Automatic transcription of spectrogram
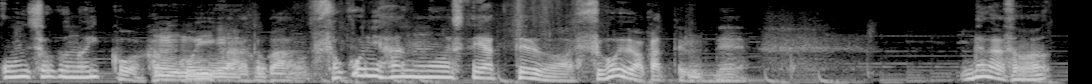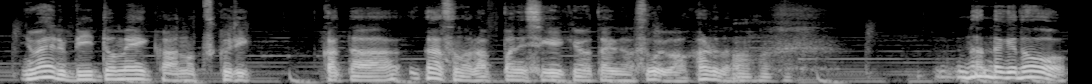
音色の一個がかっこいいからとか、うんうんそこに反応してやってるのはすごい分かってるんで、だからそのいわゆるビートメーカーの作り方がそのラッパーに刺激を与えるのはすごい分かるのよ、なんだけど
